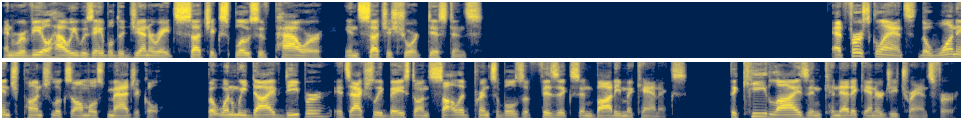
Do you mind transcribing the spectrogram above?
and reveal how he was able to generate such explosive power in such a short distance. At first glance, the one-inch punch looks almost magical. But when we dive deeper, it's actually based on solid principles of physics and body mechanics. The key lies in kinetic energy transfer.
